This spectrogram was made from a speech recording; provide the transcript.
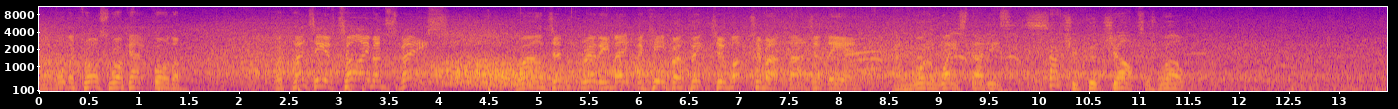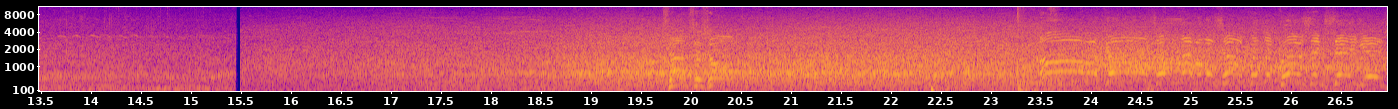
Now will the cross work out for them? With plenty of time and space. Well, didn't really make the keeper think too much about that at the end. And what a waste that is. Such a good chance as well. Chances on. Oh, a goal to level us up in the closing stages.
